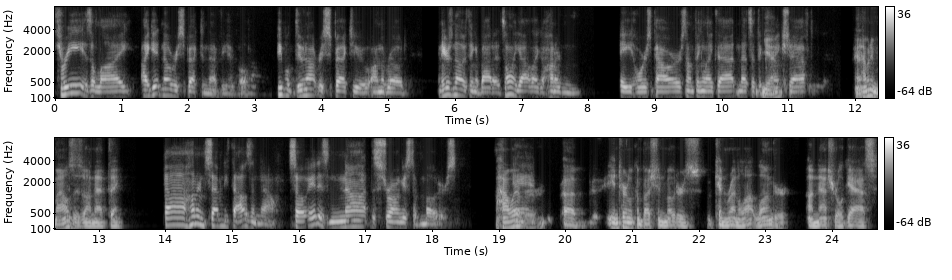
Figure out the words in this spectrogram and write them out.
Three is a lie. I get no respect in that vehicle. People do not respect you on the road. And here's another thing about it it's only got like 108 horsepower or something like that. And that's at the Yeah. crankshaft. And how many miles is on that thing? Uh, 170,000 now. So it is not the strongest of motors. However, uh, internal combustion motors can run a lot longer on natural gas,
